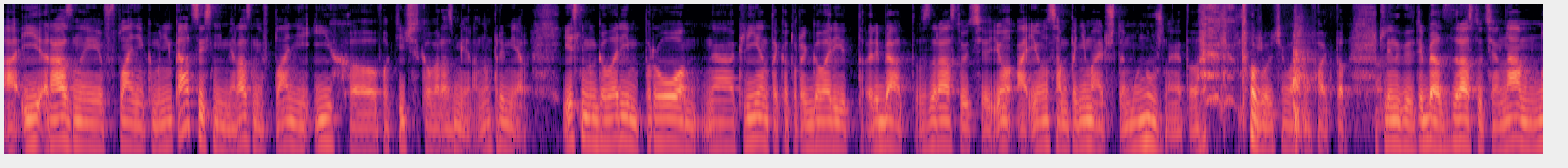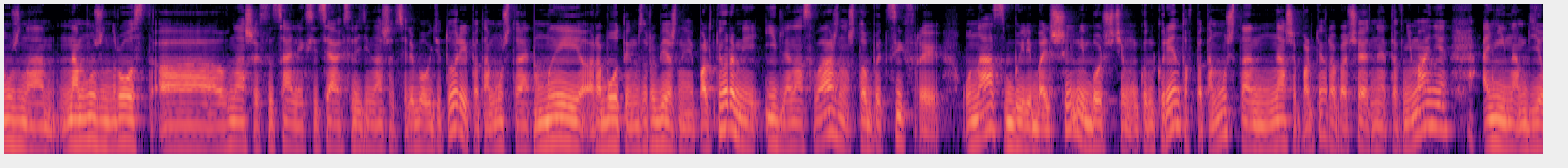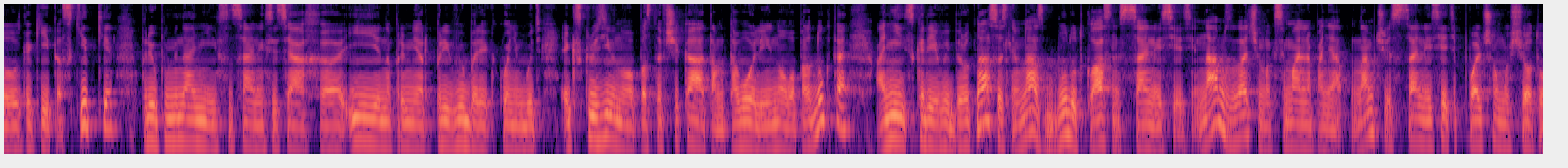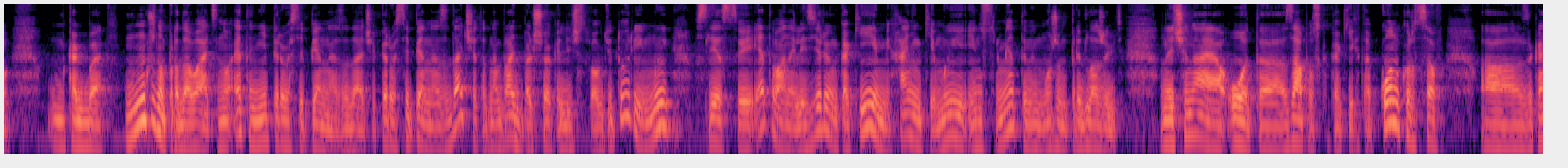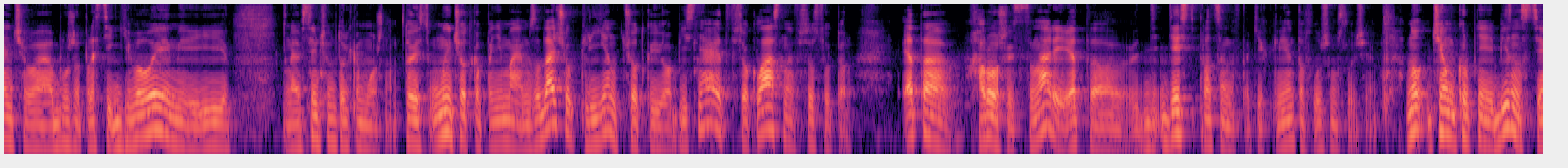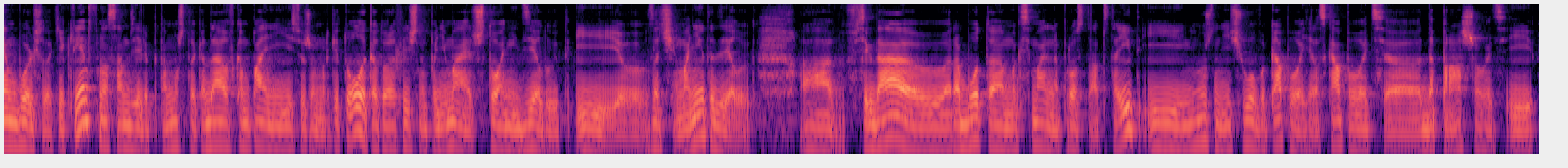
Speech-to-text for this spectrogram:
А, и разные в плане коммуникации с ними, разные в плане их э, фактического размера. Например, если мы говорим про э, клиента, который говорит, ребят, здравствуйте, и он, а, и он сам понимает, что ему нужно, это тоже очень важный фактор. Клиент говорит, ребят, здравствуйте, нам, нужно, нам нужен рост э, в наших социальных сетях среди нашей целевой аудитории, потому что мы работаем с зарубежными партнерами, и для нас важно, чтобы цифры у нас были большими, больше, чем у конкурентов, потому что наши партнеры обращают на это внимание, они нам делают какие-то скидки при упоминании их в социальных сетях э, и, например, при выборе какого-нибудь эксклюзивного поставщика там, того или иного продукта, они скорее выберут нас, если у нас будут классные социальные сети. Нам задача максимально понятна. Нам через социальные сети, по большому счету, как бы нужно продавать, но это не первостепенная задача. Первостепенная задача это набрать большое количество аудитории, и мы вследствие этого анализируем, какие механики мы, инструменты мы можем предложить. Начиная от э, запуска каких-то каких-то конкурсов, а, заканчивая уже, прости, гивэвэями и э, всем, чем только можно. То есть мы четко понимаем задачу, клиент четко ее объясняет, все классно, все супер. Это хороший сценарий, это 10% таких клиентов в лучшем случае. Но чем крупнее бизнес, тем больше таких клиентов на самом деле, потому что когда в компании есть уже маркетолог, который отлично понимает, что они делают и э, зачем они это делают, а, всегда работа максимально просто обстоит и не нужно ничего выкапывать, раскапывать, э, допрашивать и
